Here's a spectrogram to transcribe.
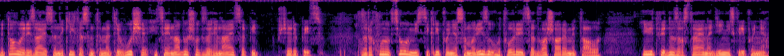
Метал вирізається на кілька сантиметрів вуще, і цей надлишок загинається під черепицю. За рахунок цього в місці кріплення саморізу утворюються два шари металу, і відповідно зростає надійність кріплення.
